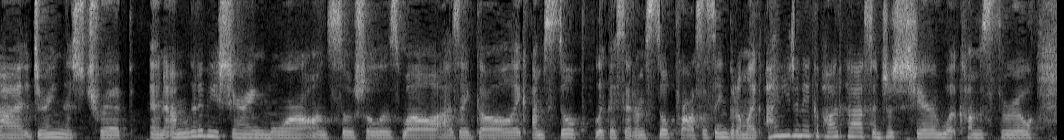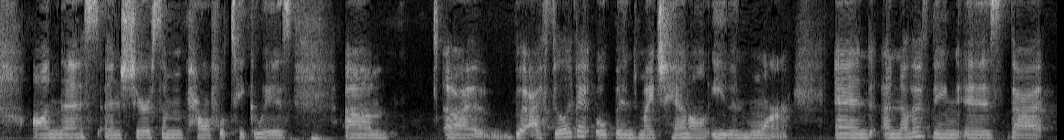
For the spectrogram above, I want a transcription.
Uh, during this trip and i'm going to be sharing more on social as well as i go like i'm still like i said i'm still processing but i'm like i need to make a podcast and just share what comes through on this and share some powerful takeaways um, uh, but I feel like I opened my channel even more. And another thing is that,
